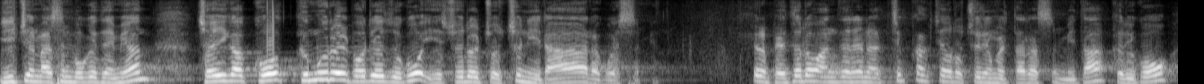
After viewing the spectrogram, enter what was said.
20절 말씀 보게 되면 저희가 곧 그물을 버려두고 예수를 쫓으니라 라고 했습니다. 그럼 베드로 안드레는 즉각적으로 주님을 따랐습니다. 그리고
